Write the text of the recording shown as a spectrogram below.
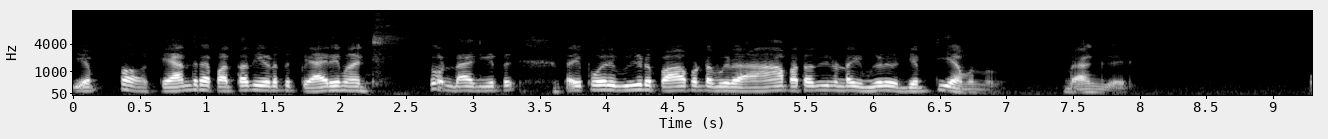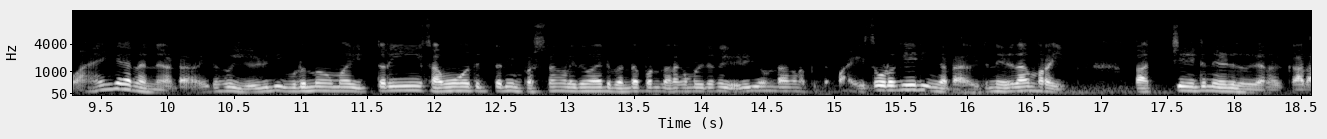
എപ്പോ കേന്ദ്ര പദ്ധതി എടുത്ത് പ്യാരി മാറ്റി ഉണ്ടാക്കിയിട്ട് ഇപ്പോൾ ഒരു വീട് പാവപ്പെട്ട വീട് ആ പദ്ധതിയിലുണ്ടാക്കി വീട് ജപ്തി ചെയ്യാൻ വന്നത് ബാങ്കുകാർ ഭയങ്കര തന്നെ കേട്ടോ ഇതൊക്കെ എഴുതി വിടുന്നവന്മാർ ഇത്രയും സമൂഹത്തിൽ ഇത്രയും പ്രശ്നങ്ങൾ ഇതുമായിട്ട് ബന്ധപ്പെട്ട് നടക്കുമ്പോൾ ഇതൊക്കെ എഴുതി ഉണ്ടാകണം പിന്നെ പൈസ കൊടുക്കുകയും കേട്ടോ. ഇരുന്ന് എഴുതാൻ പറയും. തച്ചിനിരുന്ന് എഴുതുന്നു ഇതിനൊക്കെ കഥ.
